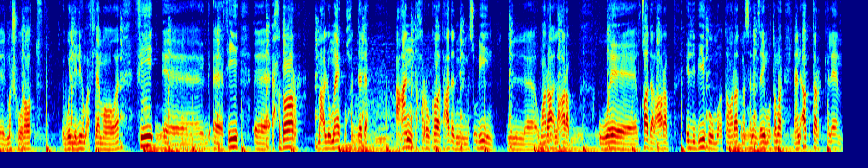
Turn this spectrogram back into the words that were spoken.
المشهورات واللي ليهم أفلام و في آه، آه، في آه، إحضار معلومات محددة. عن تحركات عدد من المسؤولين والأمراء العرب والقادة العرب اللي بيجوا مؤتمرات مثلا زي مؤتمر يعني أكتر كلام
